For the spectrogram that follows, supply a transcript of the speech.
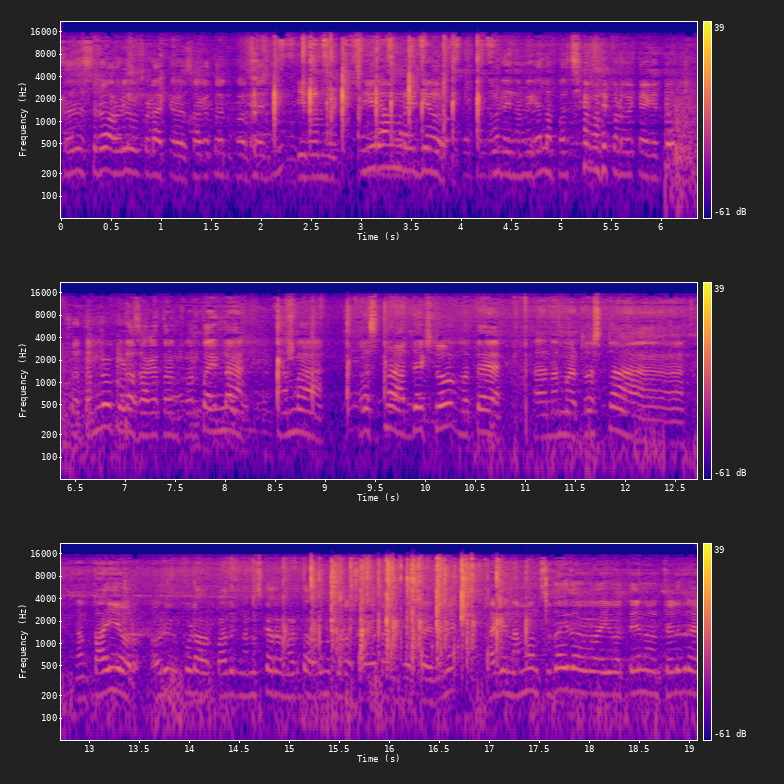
ಸದಸ್ಯರು ಅವರಿಗೂ ಕೂಡ ಸ್ವಾಗತವನ್ನು ಕೋರ್ತಾ ಇದ್ದೀನಿ ಶ್ರೀರಾಮ್ ರೆಡ್ಡಿ ಅವರು. ನೋಡಿ, ನಮಗೆಲ್ಲ ಪರಿಚಯ ಮಾಡಿಕೊಡ್ಬೇಕಾಗಿತ್ತು ಸೊ ತಮಗೂ ಕೂಡ ಸ್ವಾಗತವನ್ನು ಕೋರ್ತಾ. ಇನ್ನ ನಮ್ಮ ಟ್ರಸ್ಟ್ನ ಅಧ್ಯಕ್ಷರು ಮತ್ತೆ ನಮ್ಮ ಟ್ರಸ್ಟ್ನ, ನಮ್ಮ ತಾಯಿಯವರು, ಅವರಿಗೂ ಕೂಡ ಅವ್ರ ಪಾದಕ್ಕೆ ನಮಸ್ಕಾರ ಮಾಡ್ತಾ ಅವ್ರನ್ನೂ ಕೂಡ ಸ್ವಾಗತವನ್ನು ಕೋರ್ತಾ ಇದ್ದೀನಿ. ಹಾಗೆ ನಮ್ಮೊಂದು ಸುಧಾಯ್ದ ಇವತ್ತೇನು ಅಂತ ಹೇಳಿದ್ರೆ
